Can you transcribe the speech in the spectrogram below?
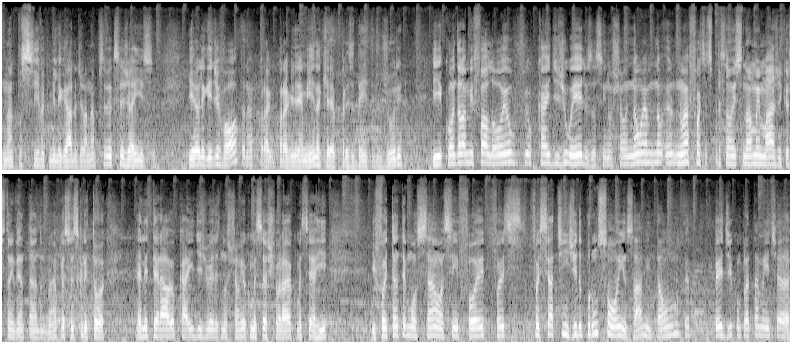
não é possível que me ligaram de lá, não é possível que seja isso. E eu liguei de volta, né, para a Guilhermina, que é presidente do júri, e quando ela me falou, eu, eu caí de joelhos, assim, no chão. Não é, não, não é força de expressão, isso não é uma imagem que eu estou inventando, não é porque eu sou escritor, é literal, eu caí de joelhos no chão e eu comecei a chorar, eu comecei a rir. E foi tanta emoção, assim, foi, foi, foi ser atingido por um sonho, sabe? Então eu perdi completamente a,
